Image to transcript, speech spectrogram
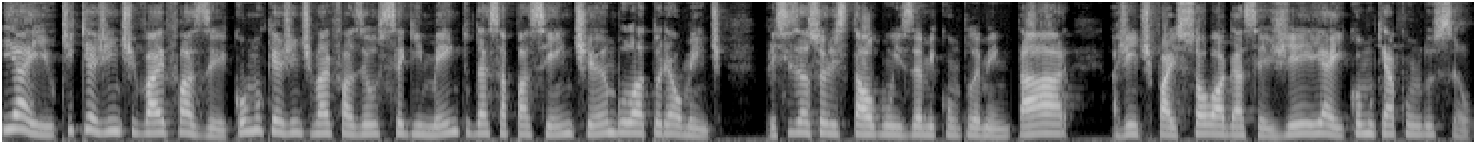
E aí, o que, que a gente vai fazer? Como que a gente vai fazer o segmento dessa paciente ambulatorialmente? Precisa solicitar algum exame complementar? A gente faz só o HCG? E aí, como que é a condução?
